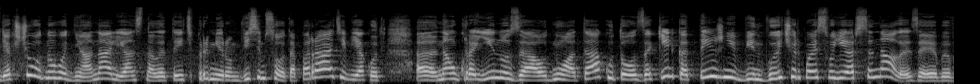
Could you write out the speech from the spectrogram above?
Якщо одного дня на альянс налетить приміром 800 апаратів, як от е, на Україну за одну атаку, то за кілька тижнів він вичерпає свої арсенали, заявив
